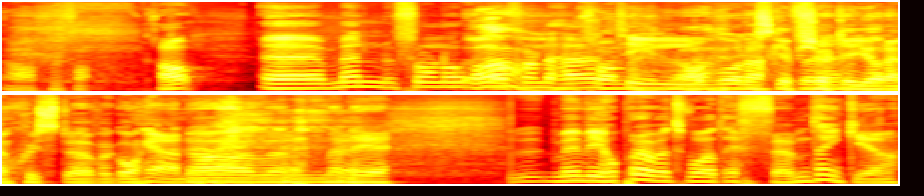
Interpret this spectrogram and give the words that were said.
Ja, för fan. ja, eh, men från, hoppa från det här från- till ja, vårat... Jag ska försöka göra en schysst övergång här nu. Ja, men, men, det, men vi hoppar över till vårt FM tänker jag.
